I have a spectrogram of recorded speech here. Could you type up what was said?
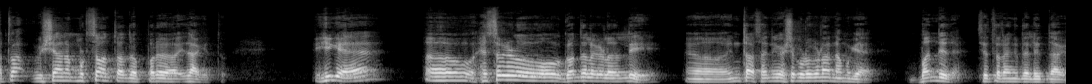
ಅಥವಾ ವಿಷಯನ ಮುಟ್ಸೋವಂಥದ್ದು ಪರ ಇದಾಗಿತ್ತು. ಹೀಗೆ ಹೆಸರುಗಳು, ಗೊಂದಲಗಳಲ್ಲಿ ಇಂಥ ಸನ್ನಿವೇಶಗಳು ಕೂಡ ನಮಗೆ ಬಂದಿದೆ ಚಿತ್ರರಂಗದಲ್ಲಿದ್ದಾಗ.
